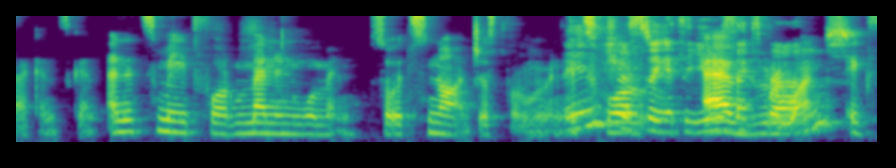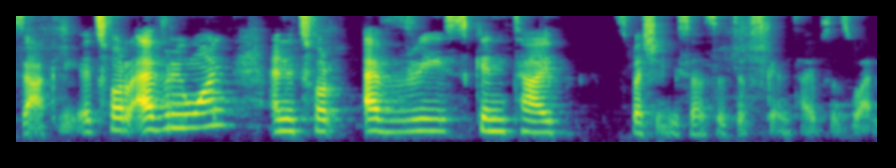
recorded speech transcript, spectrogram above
second skin, and it's made for men and women. So it's not just for women. It's Interesting. for It's a unisex everyone. brand. Exactly, it's for everyone, and it's for every skin type, especially sensitive skin types as well.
